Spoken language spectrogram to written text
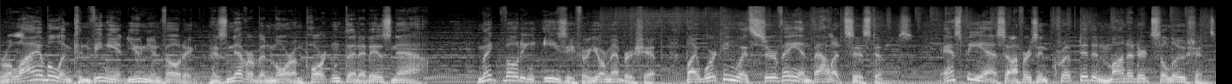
Reliable and convenient union voting has never been more important than it is now. Make voting easy for your membership by working with survey and ballot systems. SBS offers encrypted and monitored solutions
